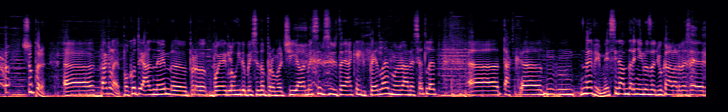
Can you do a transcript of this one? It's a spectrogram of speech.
Super, uh, takhle, pokud já nevím, uh, pro, po jak dlouhý době se to promlčí, ale myslím si, že to je nějakých pět let, možná deset let, uh, tak uh, nevím, jestli nám tady někdo zaťuká na dveře,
